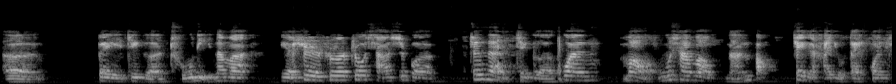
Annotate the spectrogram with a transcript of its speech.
呃，被这个处理，那么也是说周强是否真的这个官帽乌纱帽难保，这个还有待观察。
